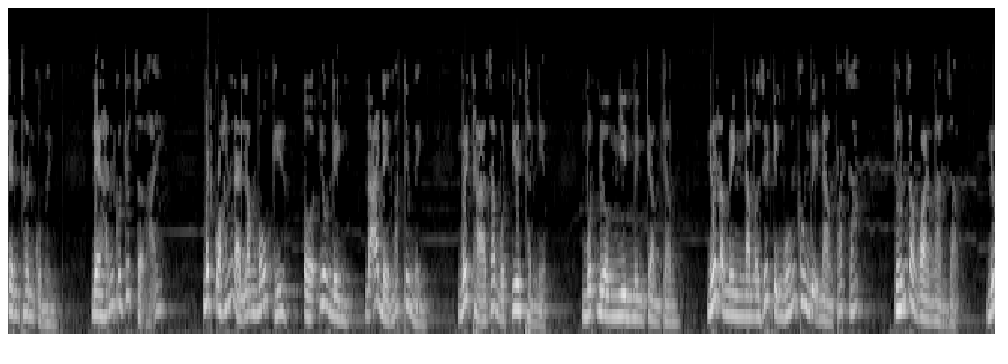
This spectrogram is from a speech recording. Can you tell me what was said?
chân thân của mình, Để hắn có chút sợ hãi. Bất quá hắn là long mẫu kia, Ở yêu đình đã để mắt tới mình, Mới thả ra một tia thần niệm. Một đường nhìn mình trầm trầm Nếu là mình nằm ở dưới tình huống không bị nàng phát giác, Trốn ra ngoài ngàn dặm Nữ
